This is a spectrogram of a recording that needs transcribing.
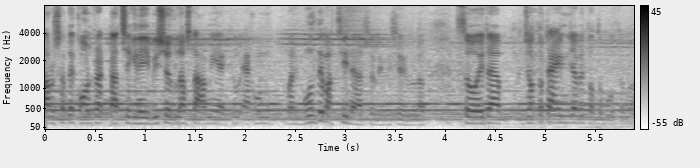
কারোর সাথে কন্ট্রাক্ট আছে কিনা এই বিষয়গুলো আসলে আমি একটু এখন মানে বলতে পারছি না আসলে বিষয়গুলো। সো এটা যত টাইম যাবে তত বলতে পারব।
